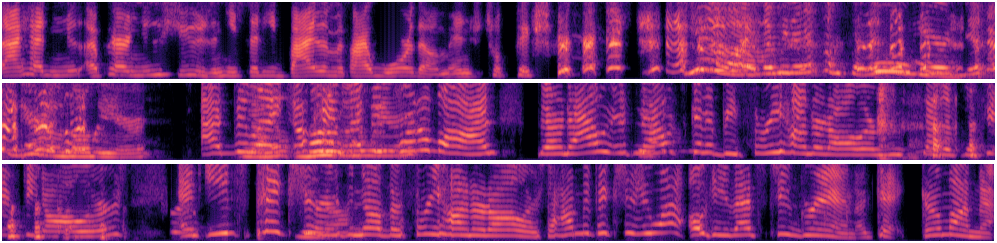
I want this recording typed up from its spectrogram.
I had new a pair of new shoes and he said he'd buy them if I wore them and took pictures. And I was yeah, like, I mean, there's some there's some weird there's some weirdos on there. I'd be Yeah, like, okay, let me put them on. They're now if now it's gonna be three hundred dollars instead of the fifty dollars, and each picture is another three hundred dollars. So how many pictures you want? Okay, that's two grand. Okay, come on now.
